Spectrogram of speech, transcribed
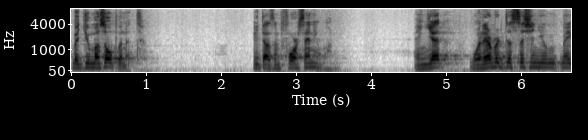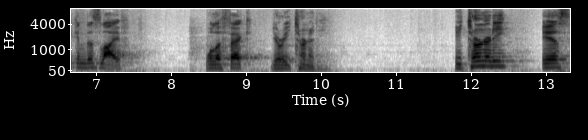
but you must open it. He doesn't force anyone. And yet, whatever decision you make in this life will affect your eternity. Eternity is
